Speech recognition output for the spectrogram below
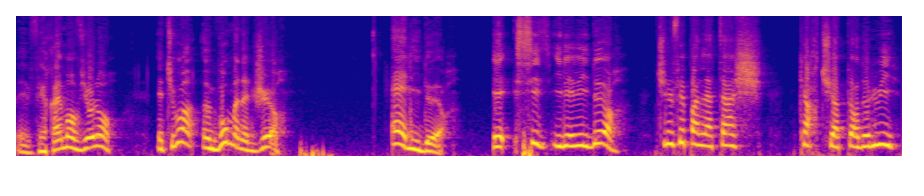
Mais vraiment violent. Et tu vois, un bon manager est leader. Et s'il est leader, tu ne fais pas la tâche car tu as peur de lui,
